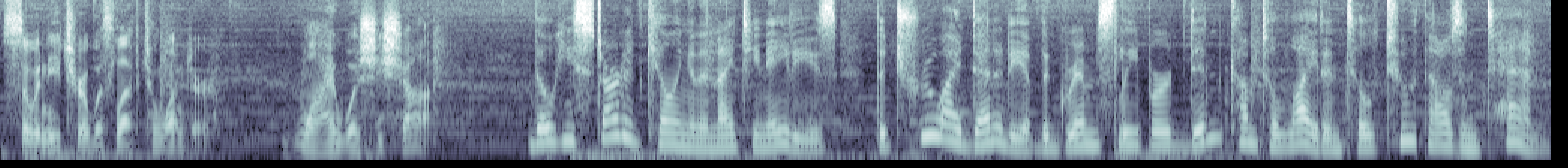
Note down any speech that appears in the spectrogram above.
So Anitra was left to wonder why was she shot? Though he started killing in the 1980s, the true identity of the Grim Sleeper didn't come to light until 2010.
